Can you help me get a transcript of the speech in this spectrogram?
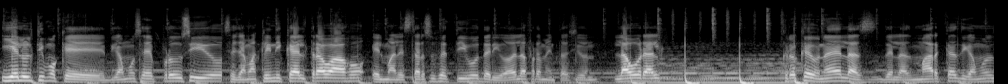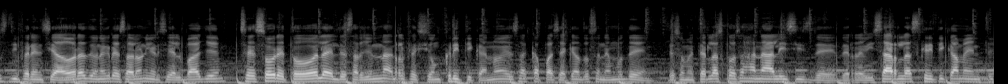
y el último que digamos he producido se llama Clínica del Trabajo, el malestar subjetivo derivado de la fragmentación laboral. Creo que una de las, de las marcas, digamos, diferenciadoras de un egresado de la Universidad del Valle es sobre todo el desarrollo de una reflexión crítica, ¿no? esa capacidad que nosotros tenemos de, someter las cosas a análisis, de, de revisarlas críticamente.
